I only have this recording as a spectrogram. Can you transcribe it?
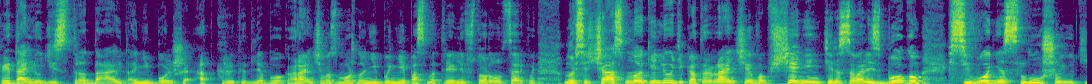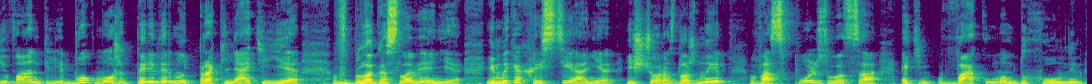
Когда люди страдают, они больше открыты для Бога. Раньше, возможно, они бы не посмотрели в сторону церкви, но сейчас многие люди, которые раньше вообще не интересовались Богом, сегодня слушают Евангелие. Бог может перевернуть проклятие в благословение. И мы, как христиане, еще раз должны воспользоваться этим вакуумом духовным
